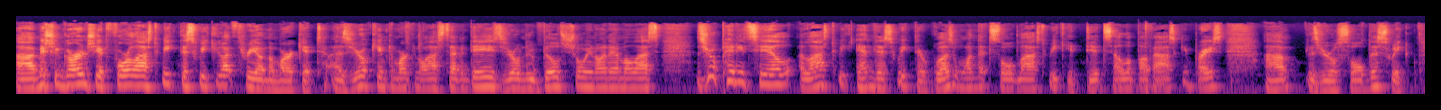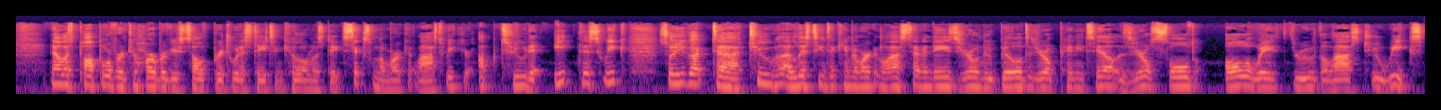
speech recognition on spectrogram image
Uh, Mission Gardens, you had four last week. This week you got three on the market. Uh, zero came to market in the last seven days. Zero new builds showing on MLS. Zero pending sale last week and this week. There was one that sold last week. It did sell above asking price. Um, zero sold this week. Now let's pop over into Harborview South, Bridgewood Estates, and Kelowna Estates. Six on the market last week. You're up two to eight this week. So you got uh, two uh, listings that came to market in the last seven days. Zero new builds, zero pending sale, zero sold all the way through the last two weeks.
